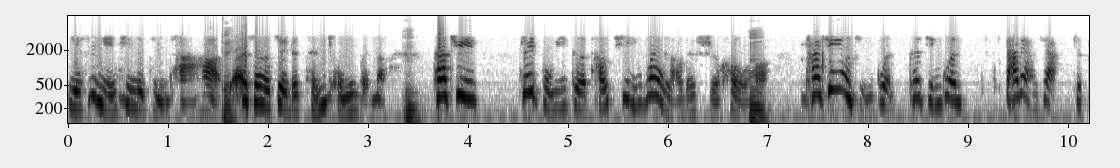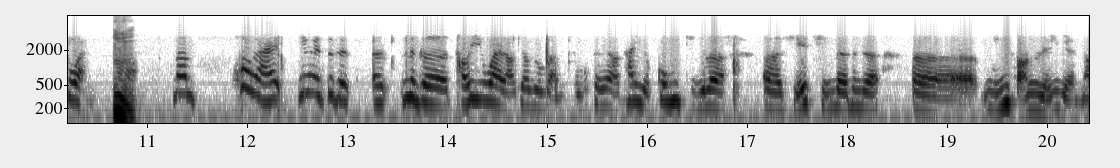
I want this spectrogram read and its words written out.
也是年轻的警察哈，二十二岁的陈崇文了，嗯，他去追捕一个逃弃外劳的时候哈，他先用警棍，可警棍打两下就断了，嗯，那后来因为这个呃那个逃逸外劳叫做阮福飞啊，他也攻击了呃协勤的那个呃民防人员呢，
